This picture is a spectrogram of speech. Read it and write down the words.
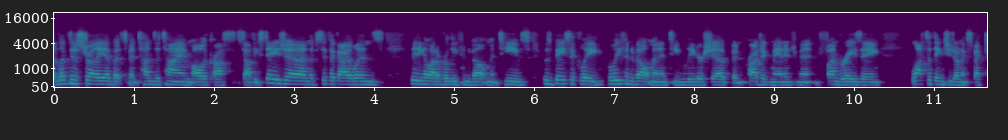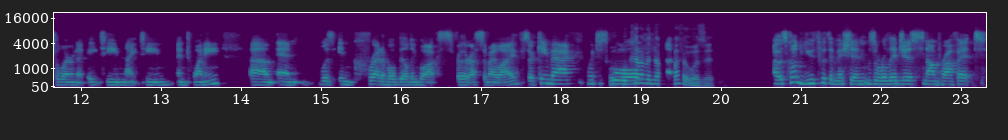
I lived in Australia, but spent tons of time all across Southeast Asia and the Pacific Islands, leading a lot of relief and development teams. It was basically relief and development and team leadership and project management and fundraising, lots of things you don't expect to learn at 18, 19, and 20. Um, and was incredible building blocks for the rest of my life. So I came back, went to school. What kind of a nonprofit was it? It was called Youth with a Mission. It was a religious nonprofit.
